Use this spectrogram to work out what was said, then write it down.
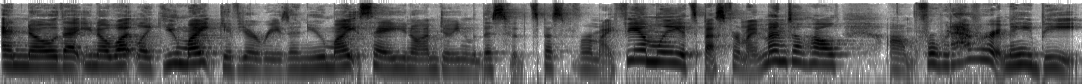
and know that you know what like you might give your reason you might say you know i'm doing this it's best for my family it's best for my mental health um, for whatever it may be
